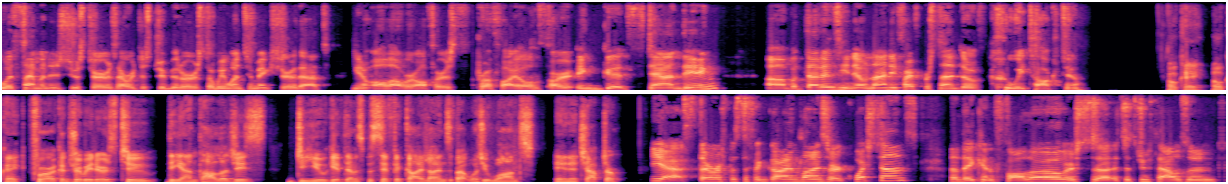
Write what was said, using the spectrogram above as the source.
with simon and schuster as our distributors so we want to make sure that you know all our authors profiles are in good standing. Uh, but that is you know 95% of who we talk to. Okay okay. For our contributors to the anthologies do you give them specific guidelines about what you want in a chapter Yes, there are specific guidelines or questions that they can follow. There's a, it's a 2,000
